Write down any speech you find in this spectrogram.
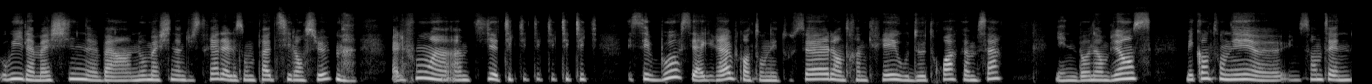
Oui, la machine, ben, nos machines industrielles, elles n'ont pas de silencieux. elles font un, petit tic, tic, tic, tic, tic, tic. C'est beau, c'est agréable quand on est tout seul, en train de créer, ou deux, trois comme ça. Il y a une bonne ambiance. Mais quand on est euh, une centaine,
